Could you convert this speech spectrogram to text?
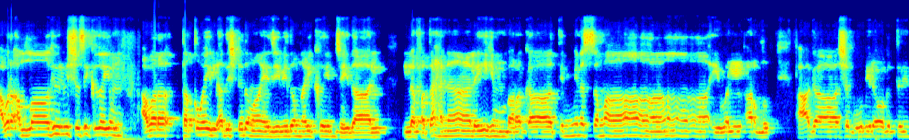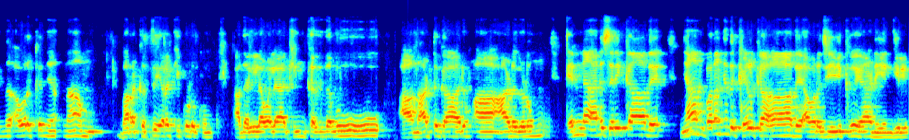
അവർ അള്ളാഹുവിൽ വിശ്വസിക്കുകയും അവർ തക്വയിൽ അധിഷ്ഠിതമായ ജീവിതം നയിക്കുകയും ചെയ്താൽ ആകാശ ഭൂമി ലോകത്ത് നിന്ന് അവർക്ക് നാം ബറക്കത്ത് ഇറക്കി കൊടുക്കും അതല്ല ആ നാട്ടുകാരും ആ ആളുകളും എന്നെ അനുസരിക്കാതെ ഞാൻ പറഞ്ഞത് കേൾക്കാതെ അവർ ജീവിക്കുകയാണ് എങ്കിൽ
